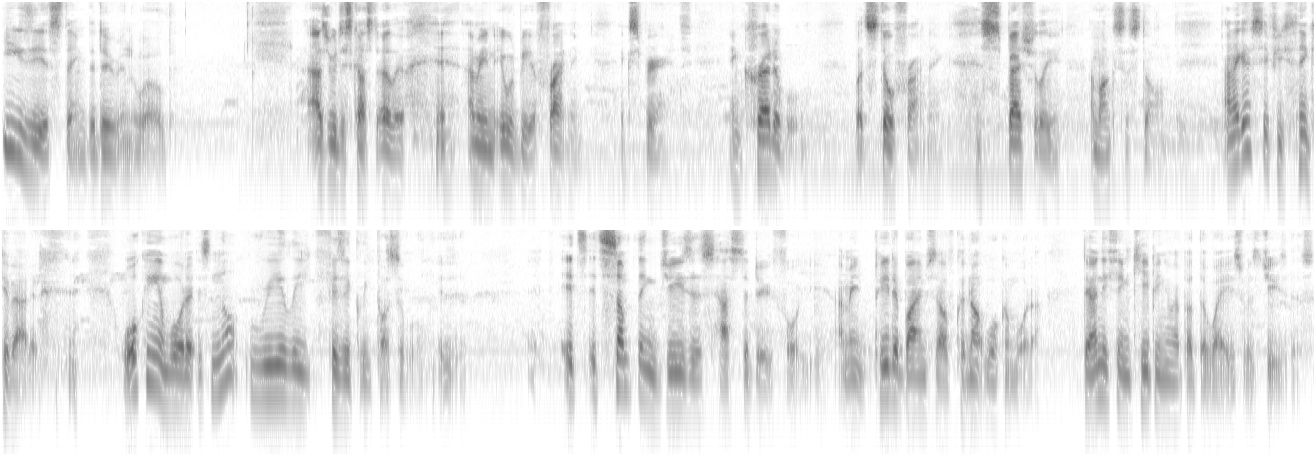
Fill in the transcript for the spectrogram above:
easiest thing to do in the world. As we discussed earlier, I mean, it would be a frightening experience. Incredible but still frightening, especially amongst a storm. And I guess if you think about it, walking in water is not really physically possible, is it? It's, it's something Jesus has to do for you. I mean, Peter by himself could not walk on water. The only thing keeping him above the waves was Jesus.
